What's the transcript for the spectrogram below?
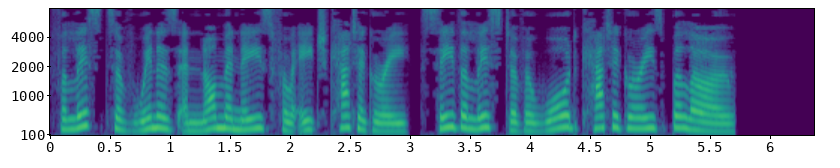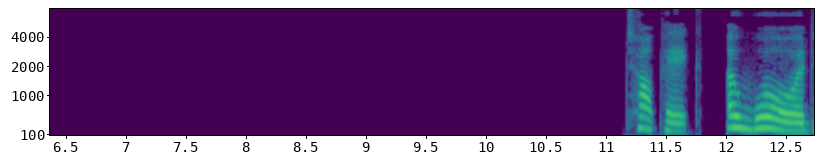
For lists of winners and nominees for each category, see the list of award categories below. Topic: Award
